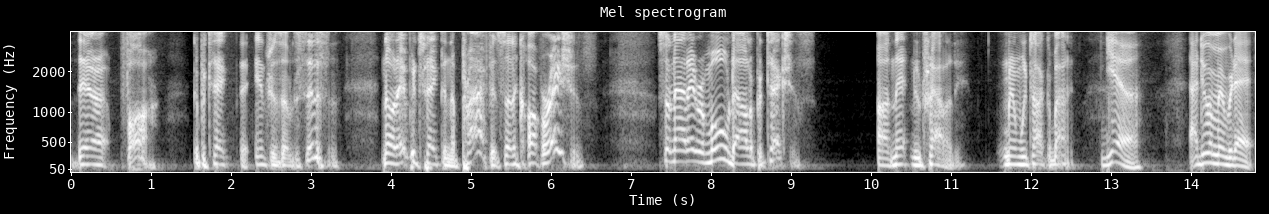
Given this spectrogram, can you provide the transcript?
there for to protect the interests of the citizen. No, they're protecting the profits of the corporations. So now they removed all the protections, uh, net neutrality. Remember we talked about it? Yeah, I do remember that.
